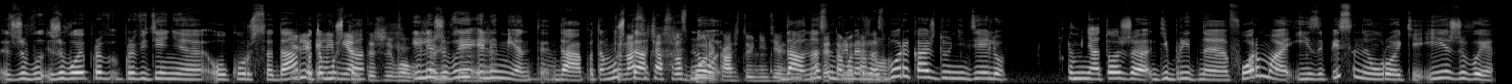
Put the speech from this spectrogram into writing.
живы- живое пров- проведение э, курса, да, Или потому элементы что живого или живые проведения. элементы, да, потому Вот что У нас сейчас разборы ну, каждую неделю. Да, у идут. нас, Это вот например, оно. разборы каждую неделю. У меня тоже гибридная форма, и записанные уроки, и живые.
